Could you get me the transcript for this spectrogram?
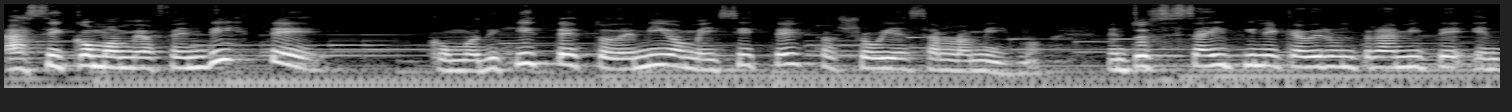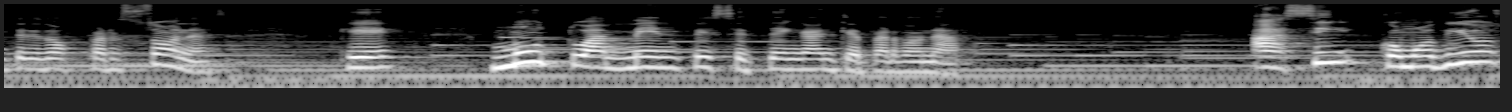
Así como me ofendiste, como dijiste esto de mí o me hiciste esto, yo voy a hacer lo mismo. Entonces ahí tiene que haber un trámite entre dos personas que mutuamente se tengan que perdonar. Así como Dios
